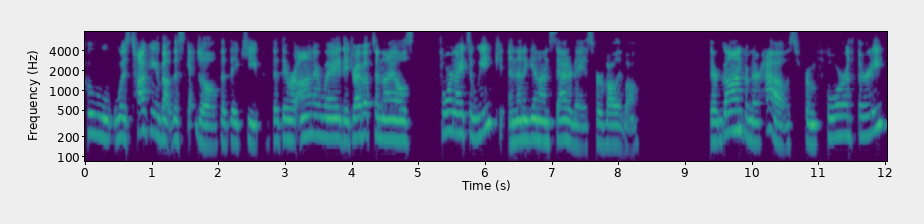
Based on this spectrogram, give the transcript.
who was talking about the schedule that they keep, that they were on their way, they drive up to Niles four nights a week and then again on Saturdays for volleyball. They're gone from their house from 4:30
